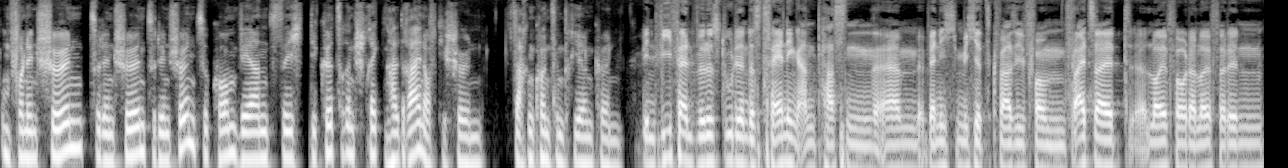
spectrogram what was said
um von den schönen zu den schönen zu den schönen zu kommen, während sich die kürzeren Strecken halt rein auf die schönen Sachen konzentrieren können. Inwiefern würdest du denn das Training anpassen, ähm, wenn ich mich jetzt quasi vom Freizeitläufer oder Läuferin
